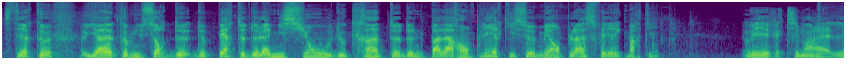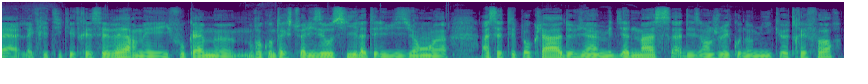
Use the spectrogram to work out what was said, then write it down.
C'est-à-dire que il y a comme une sorte de, de perte de la mission ou de crainte de ne pas la remplir qui se met en place, Frédéric Marty? Oui, effectivement, la, la, la, critique est très sévère, mais il faut quand même euh, recontextualiser aussi. La télévision, euh, à cette époque-là, devient un média de masse, a des enjeux économiques euh, très forts.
